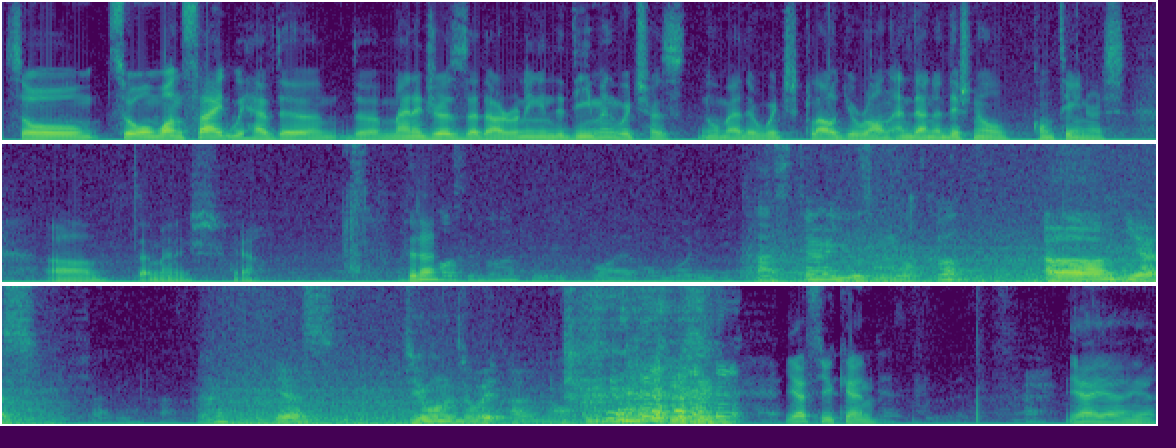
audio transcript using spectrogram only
So, so on one side we have the the managers that are running in the daemon, which has no matter which cloud you're on, and then additional containers um, that manage. Yeah. Did I? possible to deploy a MongoDB cluster using Docker, Um, yes. Sharding cluster? Yes. Do you want to do it? I don't know. yes, you can. Yeah, yeah, yeah.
